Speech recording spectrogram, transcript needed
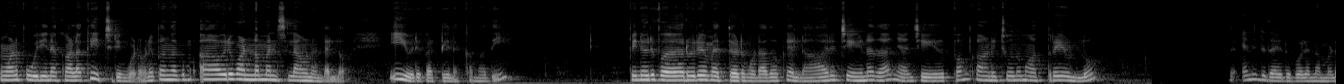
നമ്മൾ പൂരിനേക്കാളൊക്കെ ഇച്ചിരിയും കൂടെ വേണം. ഇപ്പം നിങ്ങൾക്ക് ആ ഒരു വണ്ണം മനസ്സിലാവണമുണ്ടല്ലോ ഈ ഒരു കട്ടിയിലൊക്കെ മതി. പിന്നെ ഒരു വേറൊരു മെത്തേഡും കൂടെ. അതൊക്കെ എല്ലാവരും ചെയ്യണതാണ് ഞാൻ ചെയ്തപ്പം കാണിച്ചു എന്ന് മാത്രമേ ഉള്ളൂ. എന്നിട്ട് ഇതാ ഇതുപോലെ നമ്മൾ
